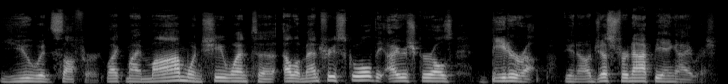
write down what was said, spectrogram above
you would suffer. Like my mom, when she went to elementary school, the Irish girls beat her up, you know, just for not being Irish.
